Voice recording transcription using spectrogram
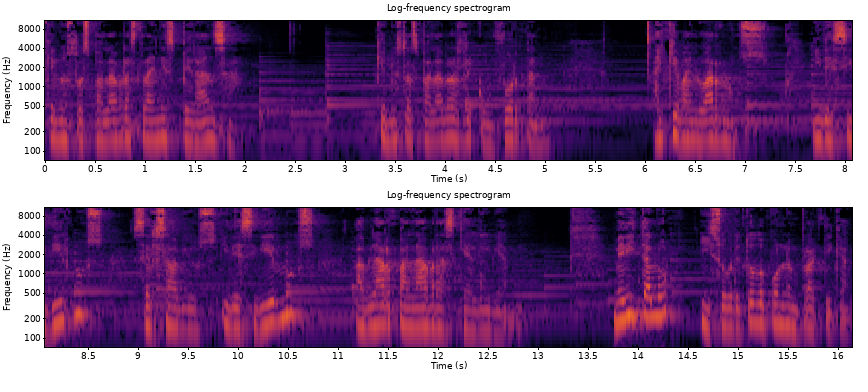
que nuestras palabras traen esperanza que nuestras palabras reconfortan. Hay que evaluarnos y decidirnos ser sabios y decidirnos hablar palabras que alivian. Medítalo y sobre todo ponlo en práctica.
